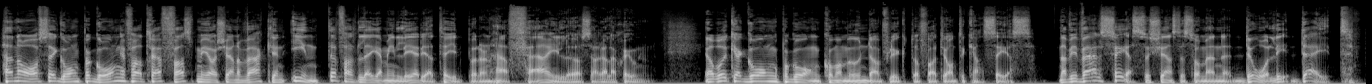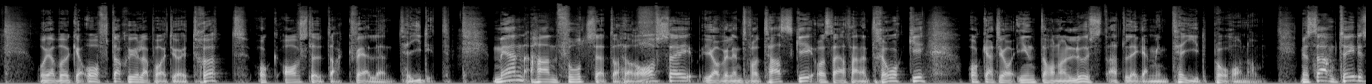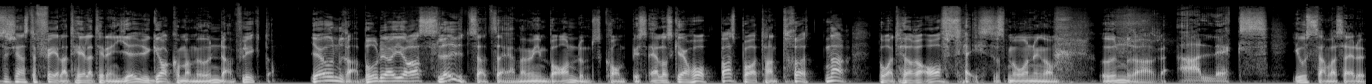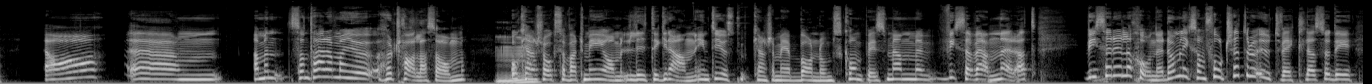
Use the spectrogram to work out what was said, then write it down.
Han har av sig gång på gång för att träffas men jag känner verkligen inte för att lägga min lediga tid på den här färglösa relationen. Jag brukar gång på gång komma med undanflykter för att jag inte kan ses. När vi väl ses så känns det som en dålig dejt. Och jag brukar ofta skylla på att jag är trött och avslutar kvällen tidigt. Men han fortsätter höra av sig, jag vill inte vara taskig och säga att han är tråkig och att jag inte har någon lust att lägga min tid på honom. Men samtidigt så känns det fel att hela tiden ljuga och komma med undanflykter. Jag undrar, borde jag göra slut så att säga med min barndomskompis eller ska jag hoppas på att han tröttnar på att höra av sig så småningom? Undrar Alex. Jossan, vad säger du? Ja, ehm, ja men sånt här har man ju hört talas om. Och kanske också varit med om lite grann. Inte just kanske med barndomskompis, men med vissa vänner. Att vissa relationer de liksom fortsätter att utvecklas och det,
